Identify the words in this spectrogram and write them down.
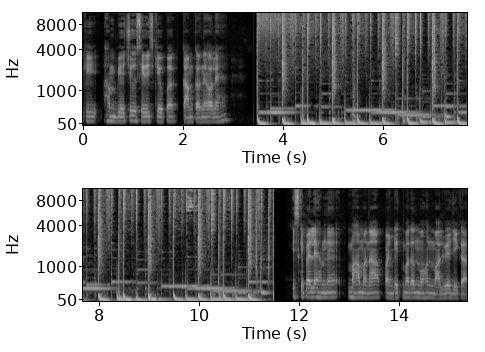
क्योंकि हम बीएचयू सीरीज़ के ऊपर काम करने वाले हैं। इसके पहले हमने महामना पंडित मदन मोहन मालवीय जी का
